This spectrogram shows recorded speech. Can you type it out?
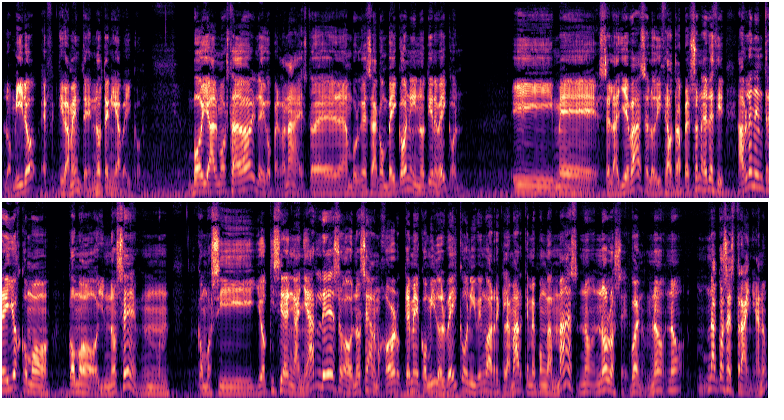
Lo miro, efectivamente, no tenía bacon. Voy al mostrador y le digo, perdona, esto es hamburguesa con bacon y no tiene bacon. Y me, se la lleva, se lo dice a otra persona. Es decir, hablan entre ellos como, como, no sé, mm, como si yo quisiera engañarles o no sé, a lo mejor que me he comido el bacon y vengo a reclamar que me pongan más. No, no lo sé. Bueno, no, no, una cosa extraña, ¿no?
